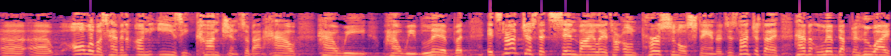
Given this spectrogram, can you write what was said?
uh, uh, all of us have an uneasy conscience about how, how we, how we've lived. But it's not just that sin violates our own personal standards. It's not just that I haven't lived up to who I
